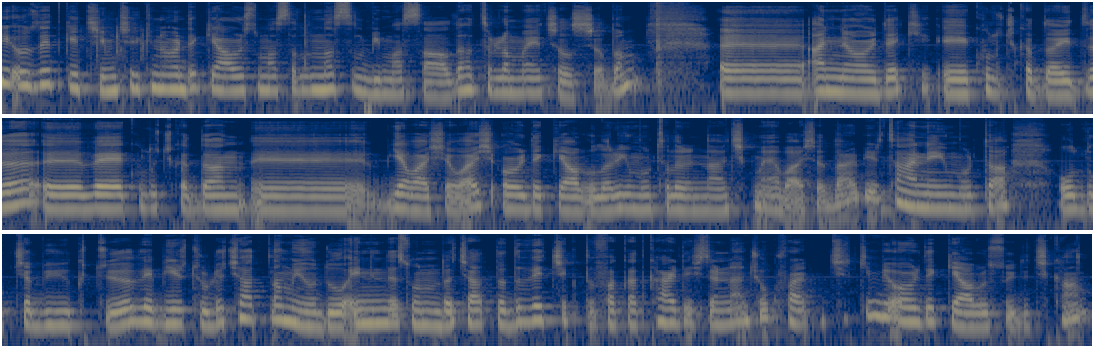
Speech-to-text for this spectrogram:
bir özet geçeyim. Çirkin Ördek Yavrusu masalı nasıl bir masaldı hatırlamaya çalışalım. Ee, anne ördek e, kuluçkadaydı e, ve kuluçkadan e, yavaş yavaş ördek yavruları yumurtalarından çıkmaya başladılar. Bir tane yumurta oldukça büyüktü ve bir türlü çatlamıyordu. Eninde sonunda çatladı ve çıktı fakat kardeşlerinden çok farklı çirkin bir ördek yavrusuydu çıkan.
